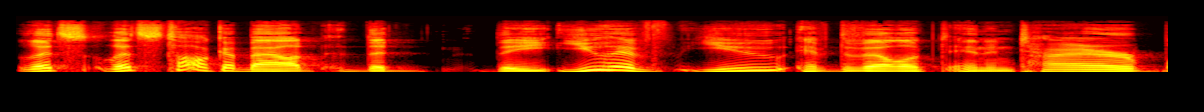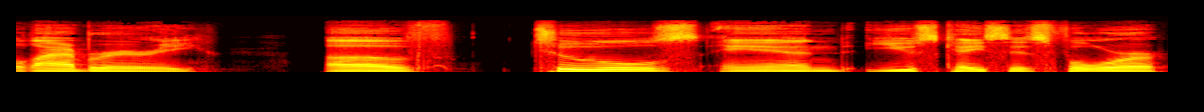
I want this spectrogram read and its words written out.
let's let's talk about the the you have you have developed an entire library of tools and use cases for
